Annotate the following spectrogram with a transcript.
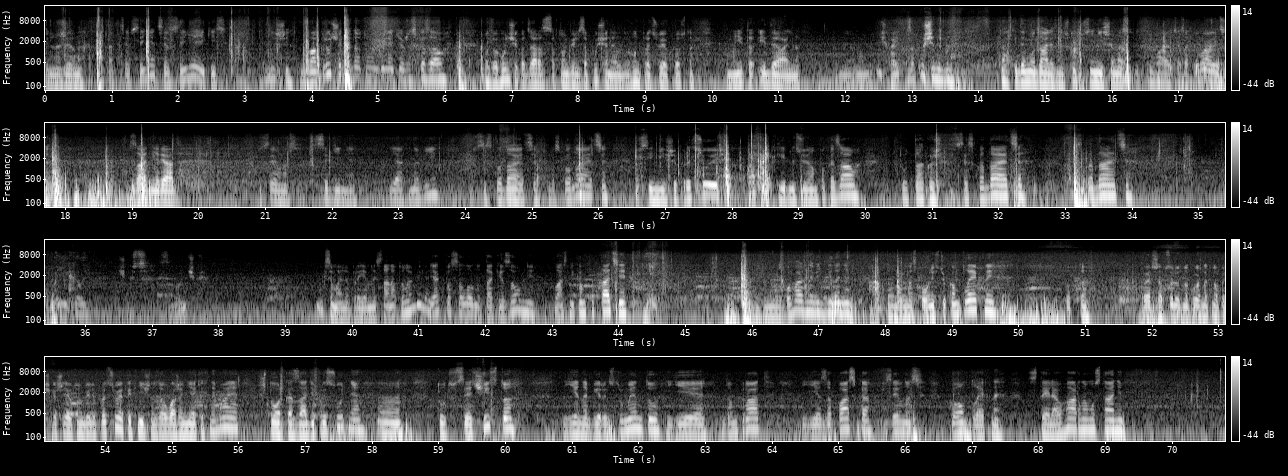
сильно жирно. Так, це все є, це все є, якісь ніші. Два ключики до автомобіля, як я вже сказав. Ну, двигунчик, от зараз автомобіль запущений, але двигун працює просто мені то ідеально. Тому я, мабуть, ніч, хай запущений буде. Так, ідемо далі. Значить, тут всі ніші у нас відкриваються, закриваються. Задній ряд. Все у нас сидіння як нові. Все складається, розкладається. Всі ніші працюють. Хлібницю я вам показав. Тут також все складається, складається. Поїхали. Салончик. Максимально приємний стан автомобіля, як по салону, так і зовні. Класні комплектації. Багажне відділення. Автомобіль у нас повністю комплектний. Тобто Перше, абсолютно кожна кнопочка, що є в автомобілі працює, технічно зауважень ніяких немає. Шторка ззаді присутня. Е, Тут все чисто, є набір інструменту, є домкрат, є запаска, все у нас комплектне. Стеля в гарному стані.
